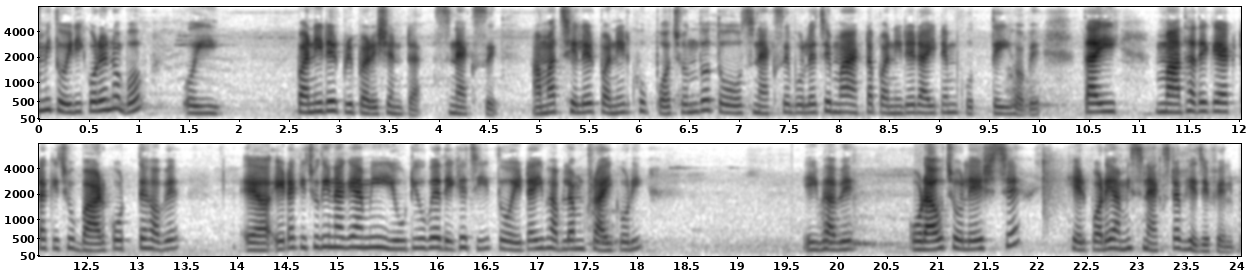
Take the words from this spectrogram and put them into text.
আমি তৈরি করে নেব ওই পনিরের প্রিপারেশনটা স্ন্যাক্সে আমার ছেলের পনির খুব পছন্দ, তো ও স্ন্যাক্সে বলেছে, মা, একটা পনিরের আইটেম করতেই হবে। তাই মাথা থেকে একটা কিছু বার করতে হবে। এটা কিছুদিন আগে আমি ইউটিউবে দেখেছি, তো এটাই ভাবলাম ট্রাই করি। এইভাবে ওরাও চলে এসছে, এরপরে আমি স্ন্যাক্সটা ভেজে ফেলব।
